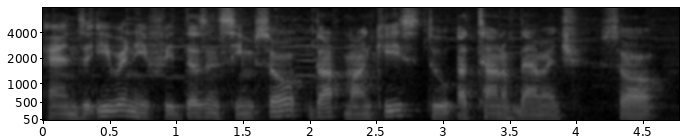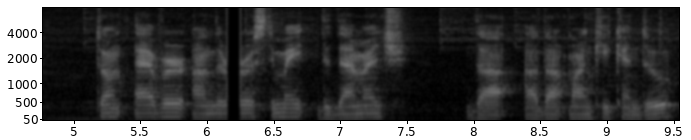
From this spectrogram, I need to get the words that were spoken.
And even if it doesn't seem so, Dart Monkeys do a ton of damage. So don't ever underestimate the damage that a Dart Monkey can do.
